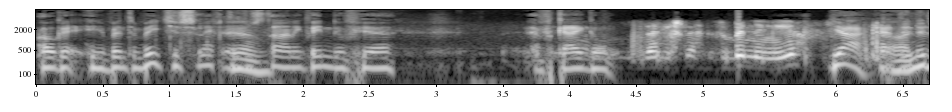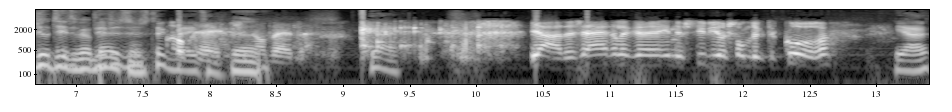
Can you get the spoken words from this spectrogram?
Oké, je bent een beetje slecht te Ja. verstaan. Ik weet niet of je... Even kijken. Denk ik slechte verbinding hier? Ja, ja, dit nu is- doet hij het weer dit is beter. een stuk Oké, beter. Ja. beter. Ja, Ja, dus eigenlijk eh, in de studio stond ik te koren. ja.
